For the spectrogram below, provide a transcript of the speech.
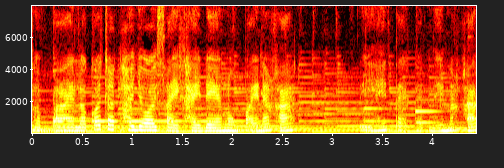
ต่อไปเราก็จะทยอยใส่ไข่แดงลงไปนะคะ ตีให้แตกแบบนี้นะคะ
